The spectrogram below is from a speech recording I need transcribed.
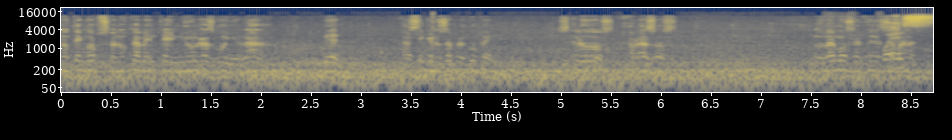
No tengo absolutamente ni un rasguño, nada. Bien. Así que no se preocupen. Saludos, abrazos. Nos vemos el fin de semana. Pues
